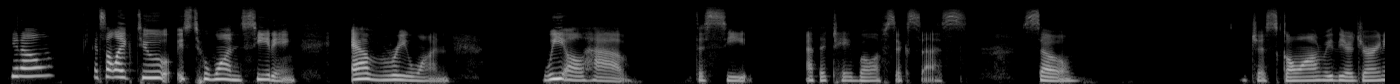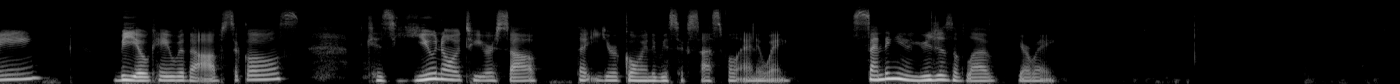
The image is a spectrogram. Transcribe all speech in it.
You know, it's not like two it's to one seating. Everyone, we all have the seat at the table of success. So just go on with your journey. Be okay with the obstacles because you know to yourself that you're going to be successful anyway. Sending you huges of love your way.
